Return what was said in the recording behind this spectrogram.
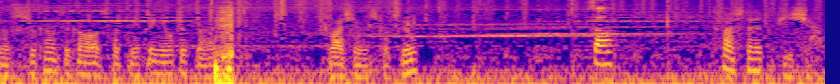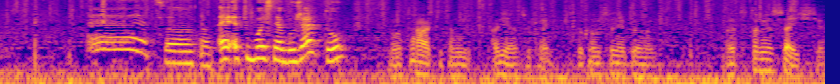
No, szukam tylko ostatniego i nie mogę znaleźć. Właśnie wyskoczył. Co? Twarz teletubisia. Eee, co tam? Ej, a tu byłeś na górze? Tu? No tak, i tam... A nie, czekaj. Do końca nie byłem. Ale to tam jest zejście.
